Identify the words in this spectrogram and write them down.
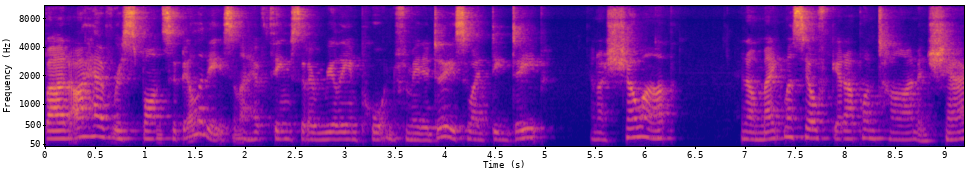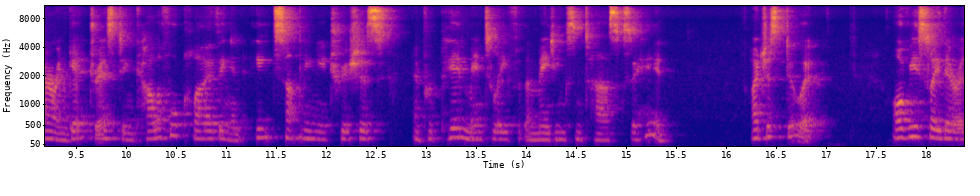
But I have responsibilities and I have things that are really important for me to do. So I dig deep and I show up and I'll make myself get up on time and shower and get dressed in colourful clothing and eat something nutritious and prepare mentally for the meetings and tasks ahead. I just do it. Obviously, there are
